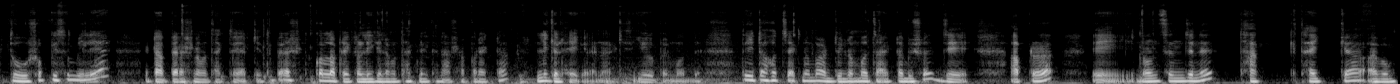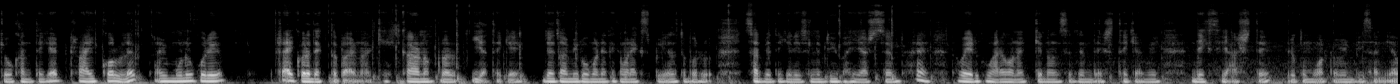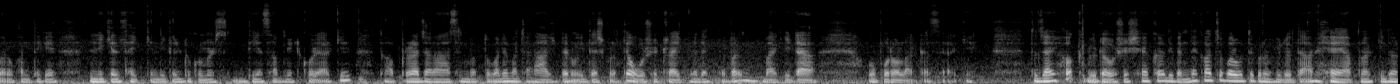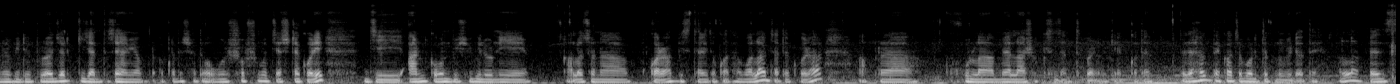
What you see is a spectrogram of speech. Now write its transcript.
তো সব কিছু মিলিয়ে একটা প্যারাশোনার মধ্যে থাকতে হয় আর কি তো প্যারাশোনা করলে আপনি একটা লিগেল মধ্যে থাকলে এখানে আসার পরে একটা লিগেল হয়ে গেলেন আর কি ইউরোপের মধ্যে। তো এটা হচ্ছে এক নম্বর। আর দুই নম্বর চারটা বিষয় যে আপনারা এই নন সেনজেনে থাক, থাইকা এবং কি ওখান থেকে ট্রাই করলে আমি মনে করি ট্রাই করে দেখতে পারেন আর কি। কারণ আপনার ইয়া থেকে, যেহেতু আমি রোমানিয়া থেকে আমার এক্সপিরিয়েন্স তারপর সার্ভে থেকে রিসেন্টলি দুই ভাই আসছেন হ্যাঁ? তবে এরকম আরও অনেককে নন দেশ থেকে আমি দেখছি আসতে। এরকম পারমিট ভিসা নিয়ে আবার ওখান থেকে লিগেল থেকে লিগেল ডকুমেন্টস দিয়ে সাবমিট করে আর কি। তো আপনারা যারা আছেন বর্তমানে বা যারা আসবেন ওই দেশগুলোতে অবশ্যই ট্রাই করে দেখতে পারেন বাকিটা উপরওয়ালার কাছে আর কি। তো যাই হোক, ভিডিওটা অবশ্যই শেয়ার করে দেবেন। দেখা হচ্ছে পরবর্তী কোনো ভিডিওতে। আর হ্যাঁ আপনার কী ধরনের ভিডিও প্রয়োজন, কী জানতে চান, আমি আপনাদের সাথে অবশ্যই সবসময় চেষ্টা করি যে আনকমন বিষয়গুলো নিয়ে আলোচনা করা, বিস্তারিত কথা বলা, যাতে করে আপনারা খোলা মেলা সব কিছু জানতে পারেন কি এক কথায়। তো যাই হোক, দেখা হচ্ছে পরবর্তী কোনো ভিডিওতে। আল্লাহ হাফেজ।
